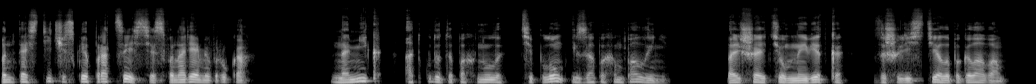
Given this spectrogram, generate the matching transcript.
фантастическая процессия с фонарями в руках. На миг откуда-то пахнуло теплом и запахом полыни. Большая темная ветка зашелестела по головам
